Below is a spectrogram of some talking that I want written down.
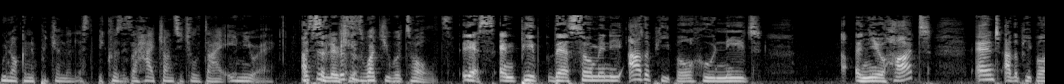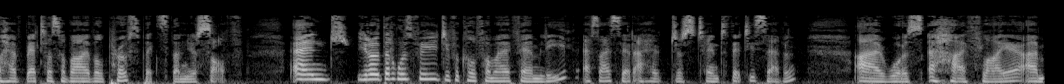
we're not going to put you on the list because there's a high chance that you'll die anyway. This Is, Absolutely. this is what you were told. Yes, and peop- there are so many other people who need a- new heart, and other people have better survival prospects than yourself. And, you know, that was very difficult for my family. As I said, I had just turned 37. I was a high flyer. I'm,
